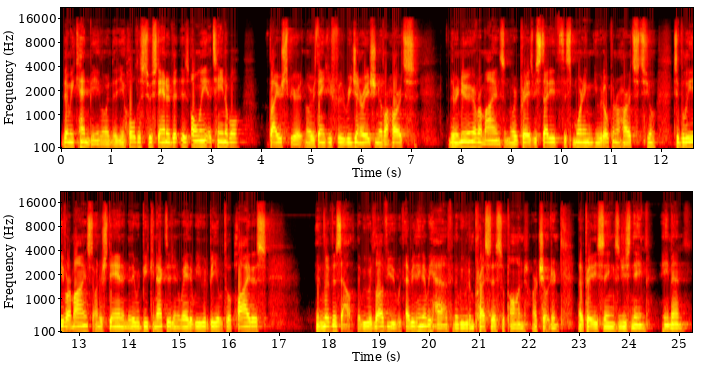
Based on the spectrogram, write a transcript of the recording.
than we can be, Lord, that you hold us to a standard that is only attainable by your Spirit. Lord, we thank you for the regeneration of our hearts, the renewing of our minds. And Lord, we pray as we studied this morning, you would open our hearts to, to believe, our minds to understand, and that they would be connected in a way that we would be able to apply this and live this out, that we would love you with everything that we have, and that we would impress this upon our children. I pray these things in Jesus' name. Amen.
